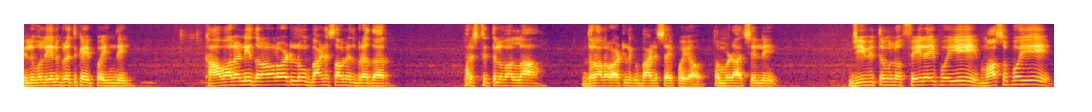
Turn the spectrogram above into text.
విలువ లేని బ్రతికైపోయింది. కావాలని దురలవాట్లు నువ్వు బానిస అవ్వలేదు బ్రదర్. పరిస్థితుల వల్ల దురలవాట్లకి బానిస అయిపోయావు తమ్ముడా చెల్లి. జీవితంలో ఫెయిల్ అయిపోయి మోసపోయి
